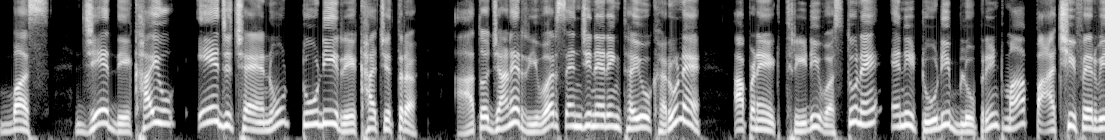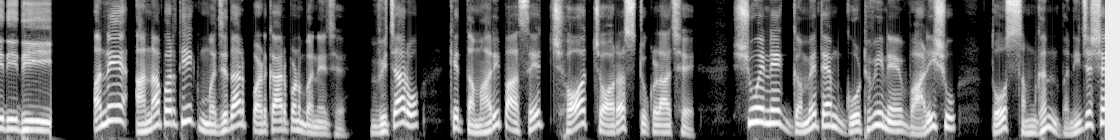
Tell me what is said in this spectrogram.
બસ, જે દેખાયું એ જ છે એનું ટુડી રેખાચિત્ર. આ તો જાણે રિવર્સ એન્જિનિયરિંગ થયું, ખરું ને? આપણે એક થ્રીડી વસ્તુને એની ટુડી બ્લુપ્રિન્ટમાં પાછી ફેરવી દીધી. અને આના પરથી એક મજેદાર પડકાર પણ બને છે. વિચારો કે તમારી પાસે છ ચોરસ ટુકડા છે. શું એને ગમે તેમ ગોઠવીને વાળીશું તો સમઘન બની જશે?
